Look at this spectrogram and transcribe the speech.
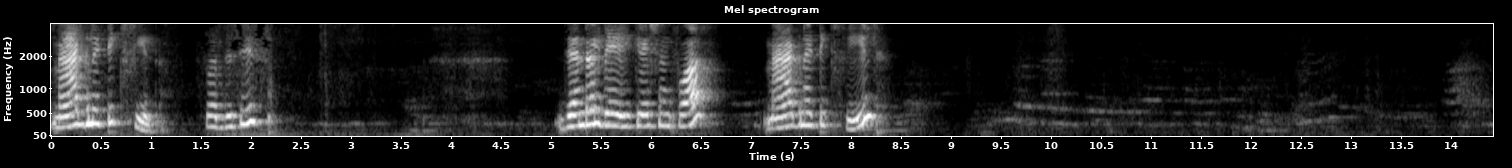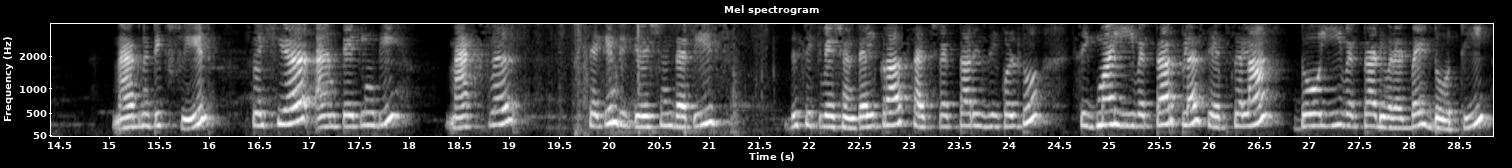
magnetic field. So this is general wave equation for magnetic field. magnetic field. So here I am taking the Maxwell second equation that is this equation del cross h vector is equal to sigma e vector plus epsilon dou e vector divided by dou t.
